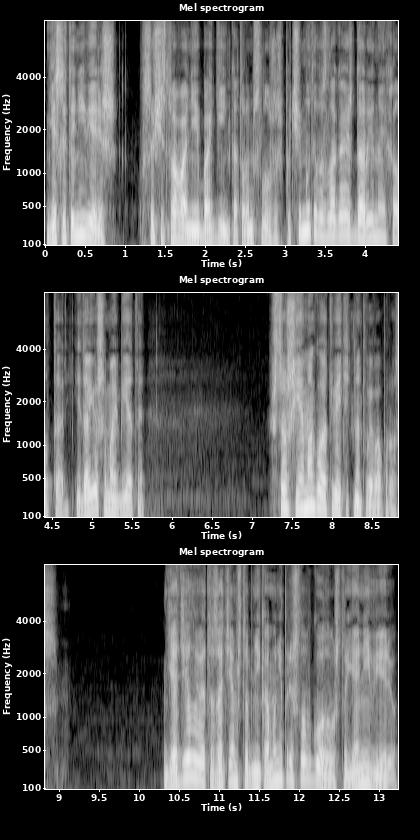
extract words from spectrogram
если ты не веришь в существование богинь, которым служишь, почему ты возлагаешь дары на их алтарь и даешь им обеты?» «Что ж, я могу ответить на твой вопрос. Я делаю это за тем, чтобы никому не пришло в голову, что я не верю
